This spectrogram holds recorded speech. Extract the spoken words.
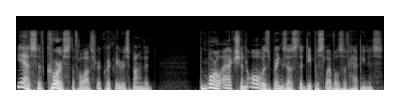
Yes, of course, the philosopher quickly responded. The moral action always brings us the deepest levels of happiness.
